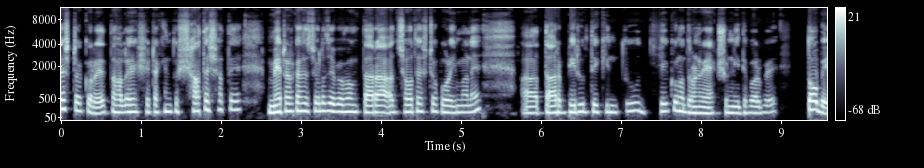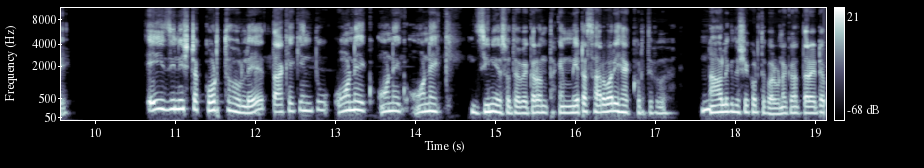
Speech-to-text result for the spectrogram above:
চেষ্টা করে তাহলে সেটা কিন্তু সাথে, সাথে মেটার কাছে চলে যাবে এবং তারা যথেষ্ট পরিমাণে তার বিরুদ্ধে কিন্তু যে কোনো ধরনের অ্যাকশন নিতে পারবে। তবে এই জিনিসটা করতে হলে তাকে কিন্তু অনেক, অনেক, অনেক জিনিয়াস হতে হবে। কারণ তাকে মেটা সার্ভারই হ্যাক করতে হবে। না হলে কিন্তু সে করতে পারবে না। কারণ তারা এটা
